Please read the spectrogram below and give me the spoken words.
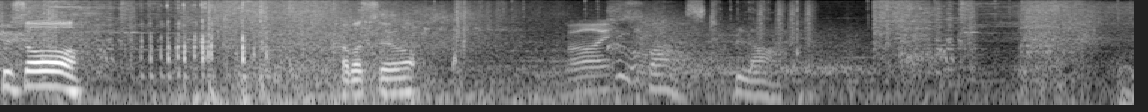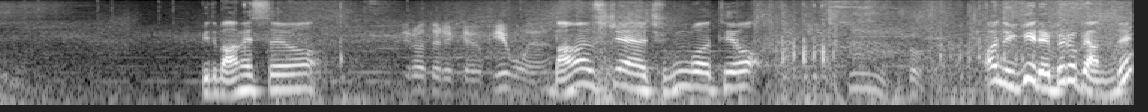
필써 잡았어요. 미드 망했어요. 밀어드릴게요. 비공이야. 망한 수준이 아니라 죽은 것 같아요. 아 근데 이게 레벨업이 안 돼?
